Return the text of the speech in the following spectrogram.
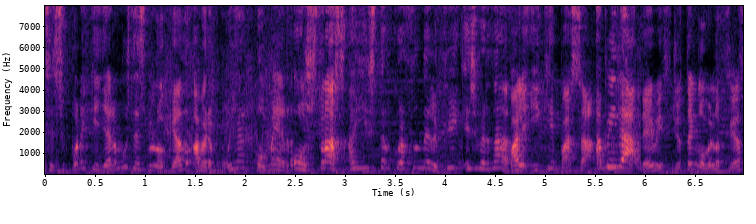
Se supone que ya lo hemos desbloqueado. A ver, voy a comer. ¡Ostras! Ahí está el corazón del delfín. Es verdad. Vale, ¿y qué pasa? ¡Ah, mira! David, yo tengo velocidad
